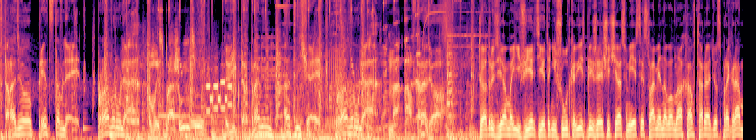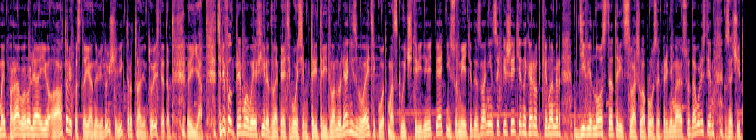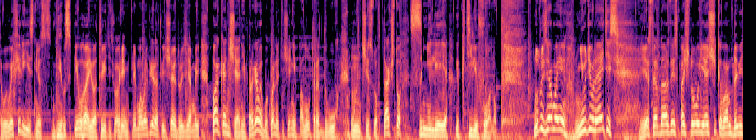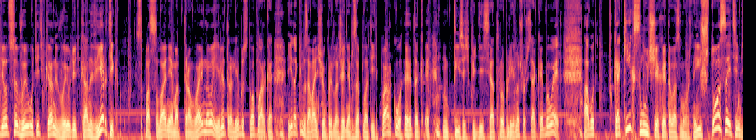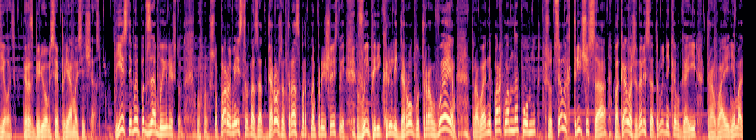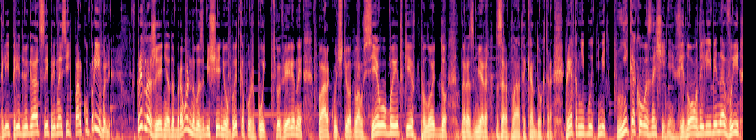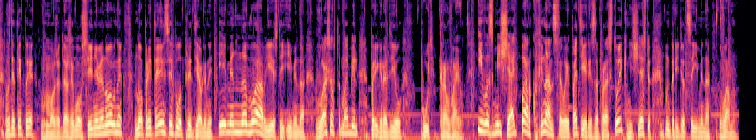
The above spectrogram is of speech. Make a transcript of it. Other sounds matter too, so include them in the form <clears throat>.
Авторадио представляет «Право руля». Вы спрашиваете, Виктор Травин отвечает «Право руля» на Авторадио. Да, друзья мои, верьте, это не шутка. Весь ближайший час вместе с вами на волнах Авторадио с программой «Право руля». Ее автор и постоянно ведущий Виктор Травин, то есть это я. Телефон прямого эфира 258-3320. Не забывайте код Москвы 495. Не сумеете дозвониться, пишите на короткий номер 9030. Ваши вопросы принимаю с удовольствием, зачитываю в эфире. Если не успеваю ответить во время прямого эфира, отвечаю, друзья мои, по окончании программы, буквально в течение полутора-двух часов. Так что смелее к телефону телефону. Ну, друзья мои, не удивляйтесь, если однажды из почтового ящика вам доведется выудить, кон... выудить конвертик с посланием от трамвайного или троллейбусного парка и таким заманчивым предложением заплатить парку это тысяч пятьдесят рублей. Ну что ж, всякое бывает. А вот в каких случаях это возможно и что с этим делать, разберемся прямо сейчас. Если вы подзабыли, что, <laughs> что пару месяцев назад в дорожно-транспортном происшествии вы перекрыли дорогу трамваем, трамвайный парк вам напомнит, что целых три часа, пока вы ожидали сотрудников ГАИ, трамваи не могли передвигаться и приносить парку прибыль. В предложении о добровольном возмещении убытков уж будьте уверены, парк учтет вам все убытки, вплоть до размера зарплаты кондуктора. При этом не будет иметь никакого значения, виновны ли именно вы в ДТП, может, даже вовсе не виновны, но претензии будут предъявлены именно вам, если именно ваш автомобиль преградил путь трамваю. И возмещать парку финансовые потери за простой, к несчастью, придется именно вам.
